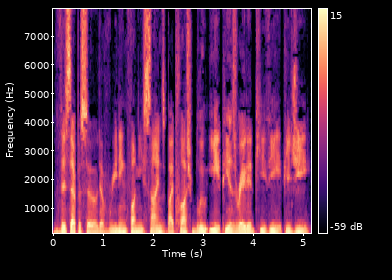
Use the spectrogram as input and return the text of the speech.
This episode of Reading Funny Signs by Plushblue EP is rated TV PG.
